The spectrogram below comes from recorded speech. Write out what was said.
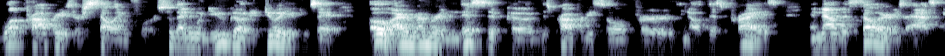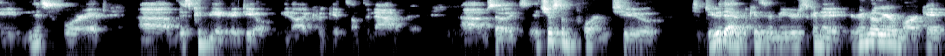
what properties are selling for. So then when you go to do it, you can say, "Oh, I remember in this zip code, this property sold for you know this price, and now the seller is asking this for it. Uh, this could be a good deal. You know, I could get something out of it." Um, so it's it's just important to to do that because I mean you're just gonna you're gonna know your market.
